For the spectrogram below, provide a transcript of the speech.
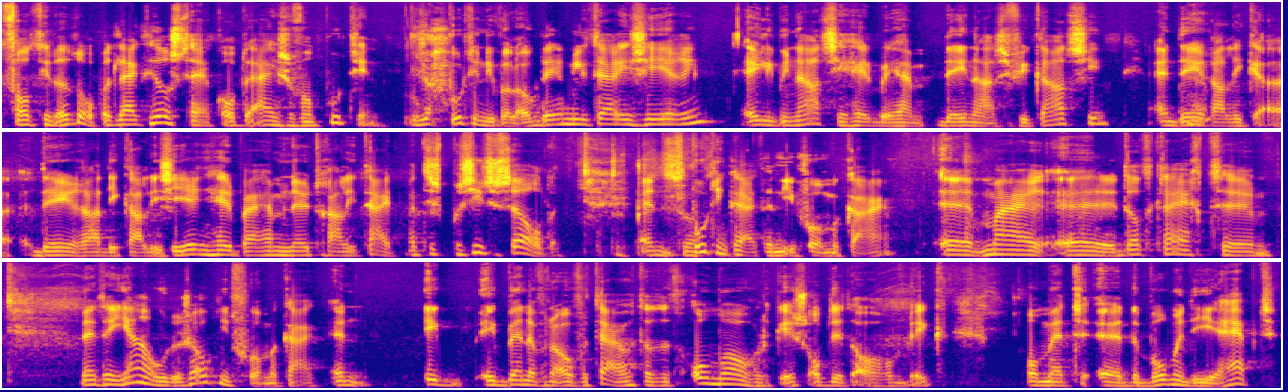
valt je dat op? Het lijkt heel sterk op de eisen van Poetin. Ja. Poetin die wil ook demilitarisering. Eliminatie heet bij hem denazificatie. En deradicalisering heet bij hem neutraliteit. Maar het is precies hetzelfde. En Poetin krijgt het niet voor elkaar. Uh, maar uh, dat krijgt uh, Netanyahu dus ook niet voor elkaar. En ik, ik ben ervan overtuigd dat het onmogelijk is op dit ogenblik... om met de bommen die je hebt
